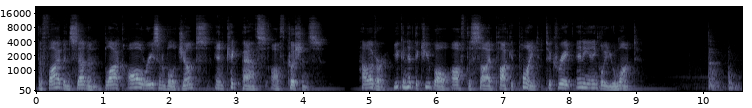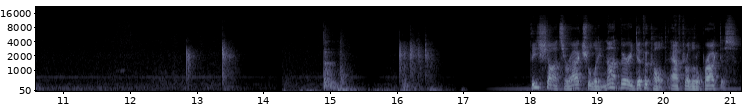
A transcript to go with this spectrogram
The 5 and 7 block all reasonable jumps and kick paths off cushions. However, you can hit the cue ball off the side pocket point to create any angle you want. These shots are actually not very difficult after a little practice.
